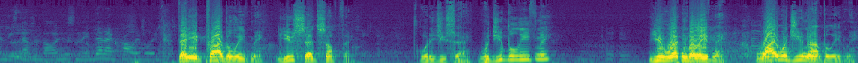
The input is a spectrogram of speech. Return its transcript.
and these thousand dollars this Sunday, then I'd probably believe you. Then you'd probably believe me. You said something. What did you say? Would you believe me? You wouldn't believe me. Why would you not believe me?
